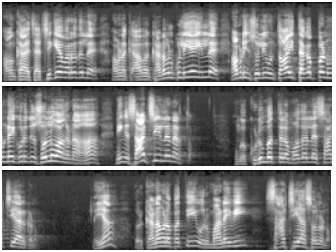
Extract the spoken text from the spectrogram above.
அவன் க சர்ச்சுக்கே வர்றதில்லை அவனுக்கு அவன் கடவுளுக்குள்ளேயே இல்லை அப்படின்னு சொல்லி உன் தாய் தகப்பன் உன்னை குறித்து சொல்லுவாங்கன்னா நீங்கள் சாட்சி இல்லைன்னு அர்த்தம். உங்கள் குடும்பத்தில் முதல்ல சாட்சியாக இருக்கணும். இல்லையா? ஒரு கணவனை பற்றி ஒரு மனைவி சாட்சியாக சொல்லணும்.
